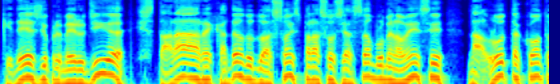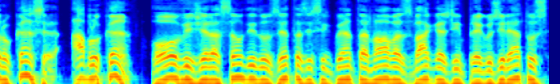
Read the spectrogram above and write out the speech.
que desde o primeiro dia estará arrecadando doações para a Associação Blumenauense na luta contra o câncer, a Blucan. Houve geração de 250 novas vagas de empregos diretos,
